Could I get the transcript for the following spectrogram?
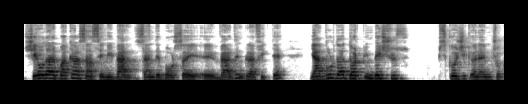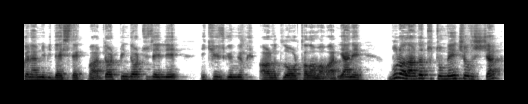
şey olarak bakarsan Semih ben sen de borsayı e, verdin grafikte. Yani burada 4500 psikolojik önemli çok önemli bir destek var. 4450 200 günlük ağırlıklı ortalama var. Yani buralarda tutunmaya çalışacak.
